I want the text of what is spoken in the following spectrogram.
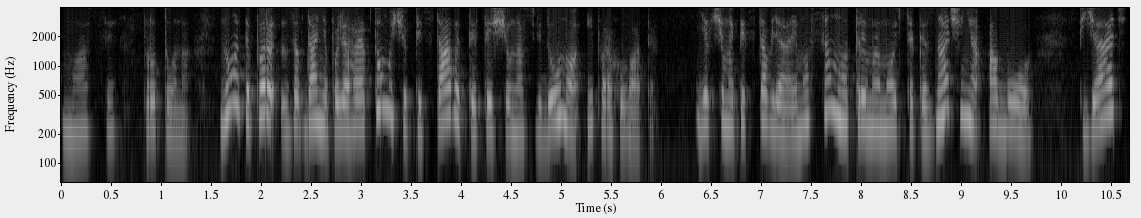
маси протона. Ну, а тепер завдання полягає в тому, щоб підставити те, що у нас відомо, і порахувати. Якщо ми підставляємо все, ми отримаємо ось таке значення або 5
